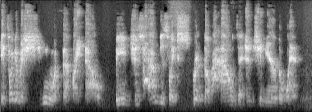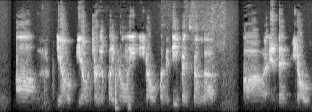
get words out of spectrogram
it's like a machine with them right now. They just have this like script of how to engineer the win. Um, you know, you know, in terms of play calling, you know, when the defense comes up, uh, and then you know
